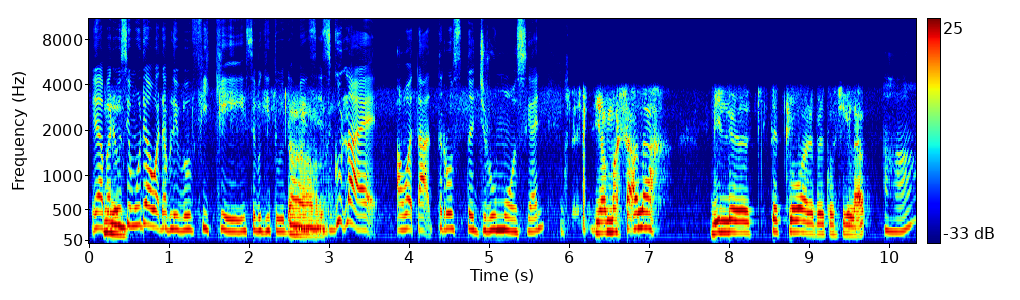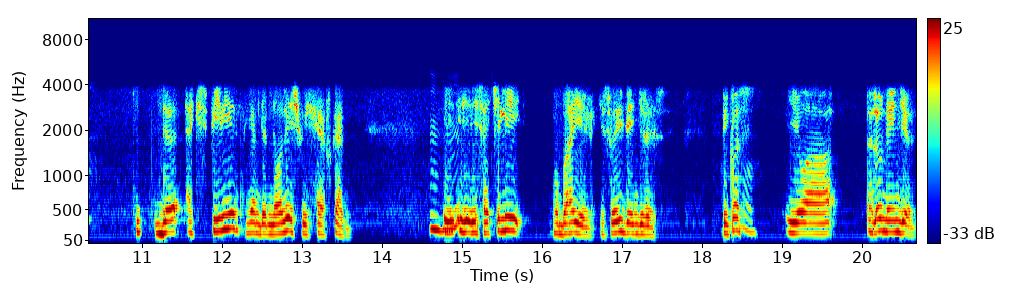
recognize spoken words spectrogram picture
Ya pada Hmm. usia muda Awak dah boleh berfikir Sebegitu That Ah. means It's good lah eh. Awak tak terus terjerumus kan Yang masalah Bila kita keluar daripada kongsi gelap Aha. the experience dengan the knowledge we have kan Mm-hmm. it, it is actually berbahaya it's very dangerous because Oh. you are a lone ranger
